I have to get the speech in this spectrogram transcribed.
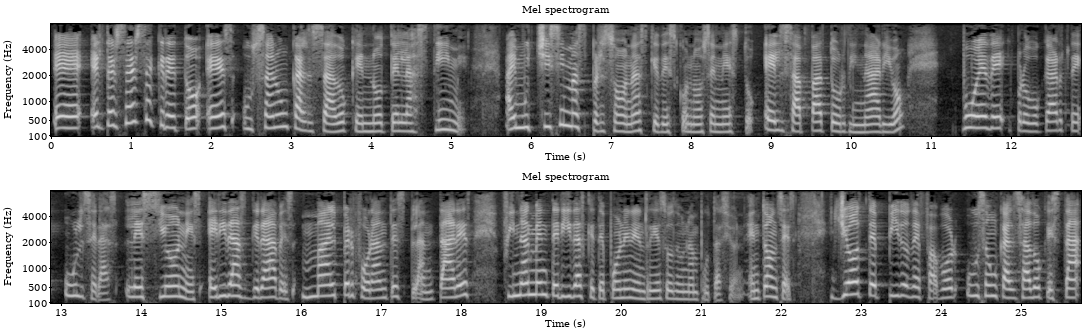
Eh, el tercer secreto es usar un calzado que no te lastime. Hay muchísimas personas que desconocen esto. El zapato ordinario puede provocarte úlceras, lesiones, heridas graves, mal perforantes plantares, finalmente heridas que te ponen en riesgo de una amputación. Entonces, yo te pido de favor, usa un calzado que está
